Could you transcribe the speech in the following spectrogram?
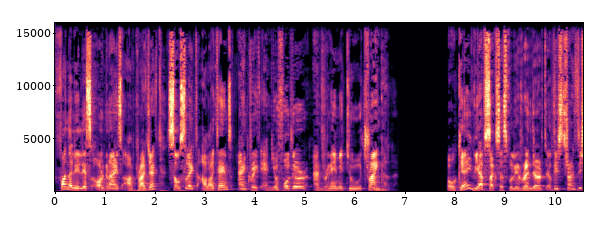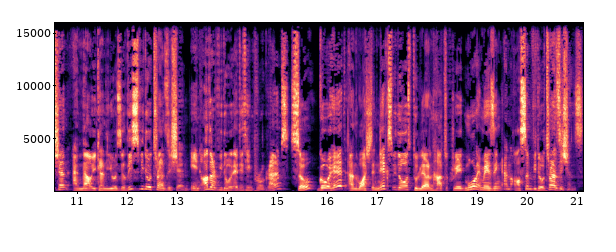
Finally, let's organize our project. So select all items and create a new folder and rename it to triangle. Okay, we have successfully rendered this transition and now you can use this video transition in other video editing programs. So go ahead and watch the next videos to learn how to create more amazing and awesome video transitions.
